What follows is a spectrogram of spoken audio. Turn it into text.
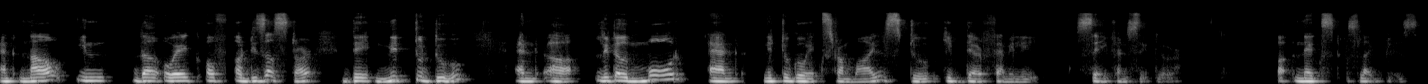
And now in the wake of a disaster, they need to do and a uh, little more and need to go extra miles to keep their family safe and secure. Uh, next slide, please.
